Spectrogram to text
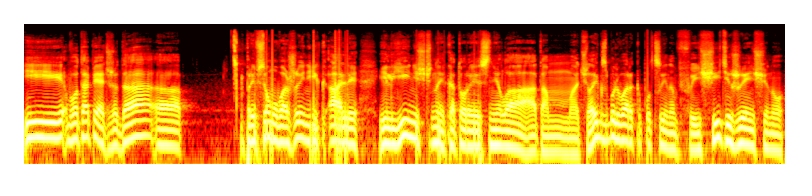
И вот опять же, да, э, при всем уважении к Алле Ильиничной, которая сняла а, там «Человек с бульвара Капуцинов», «Ищите женщину»,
